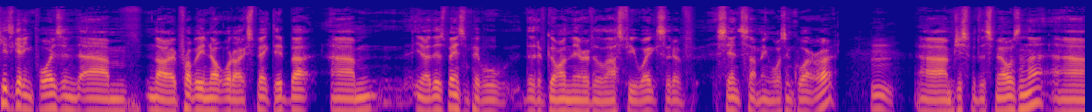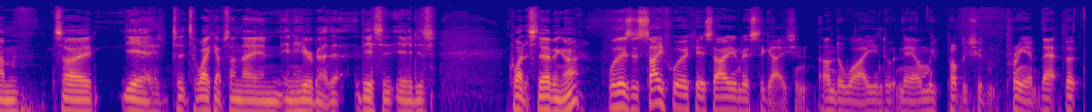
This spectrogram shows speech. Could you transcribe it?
kids getting poisoned. Um, no, probably not what I expected. But um, you know, there's been some people that have gone there over the last few weeks that have sensed something wasn't quite right. Um, just with the smells and that. Um, so yeah, to, to wake up Sunday and, and hear about that, this, it, it is quite disturbing, right? Well, there's a Safe Work SA investigation underway into it now, and we probably shouldn't preempt that. But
